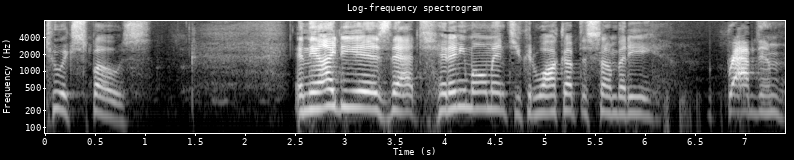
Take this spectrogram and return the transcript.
to expose. And the idea is that at any moment you could walk up to somebody, grab them,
